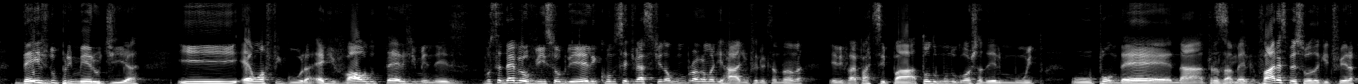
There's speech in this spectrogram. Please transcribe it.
desde o primeiro dia. E é uma figura, Edivaldo Teles de Menezes. Você deve ouvir sobre ele quando você estiver assistindo algum programa de rádio em Feira de Santana. Ele vai participar, todo mundo gosta dele muito. O Pondé na Transamérica, várias pessoas aqui de feira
